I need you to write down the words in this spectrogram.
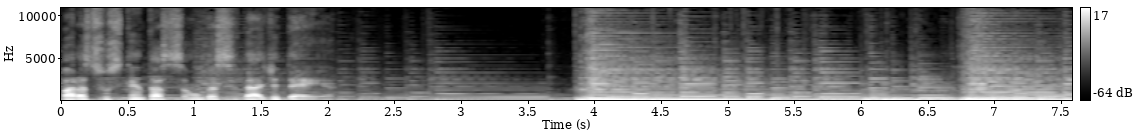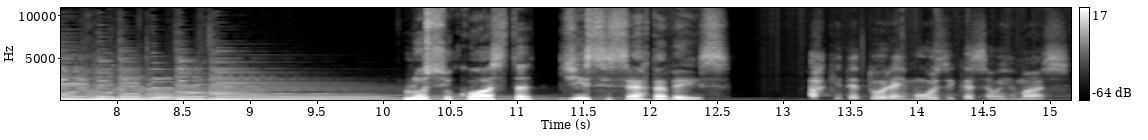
para a sustentação da cidade-ideia. Lúcio Costa disse certa vez: Arquitetura e música são irmãs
